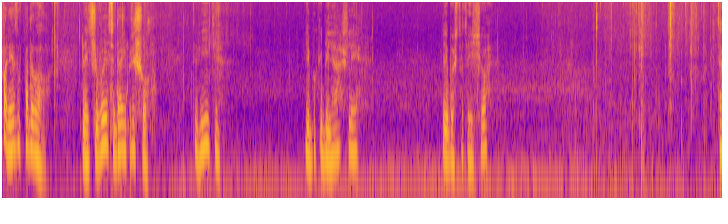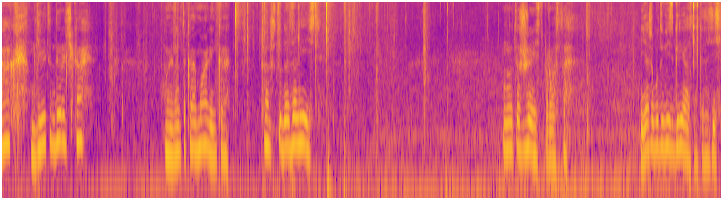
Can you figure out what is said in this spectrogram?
Полезу в подвал. Для чего я сюда и пришел. Это видите, либо кабеля шли, либо что-то еще. Так, где эта дырочка? Ой, она такая маленькая. Как же туда залезть? Ну это жесть просто. Я же буду весь грязный, когда здесь...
